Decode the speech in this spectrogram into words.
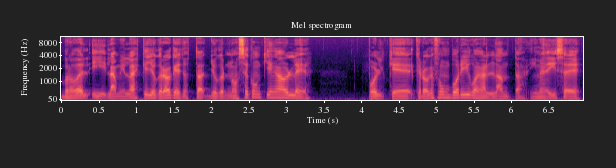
Brother, y la mierda es que yo creo que yo, está, yo no sé con quién hablé, porque creo que fue un boricua en Atlanta y me dice,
